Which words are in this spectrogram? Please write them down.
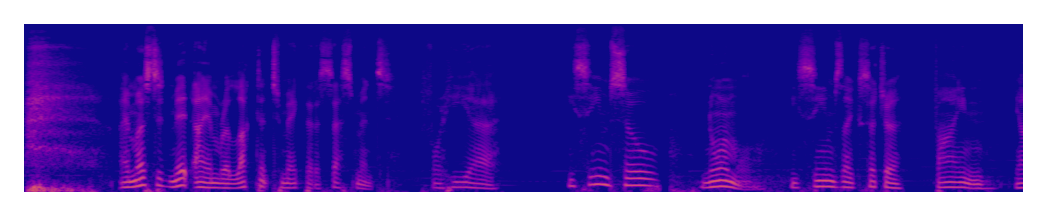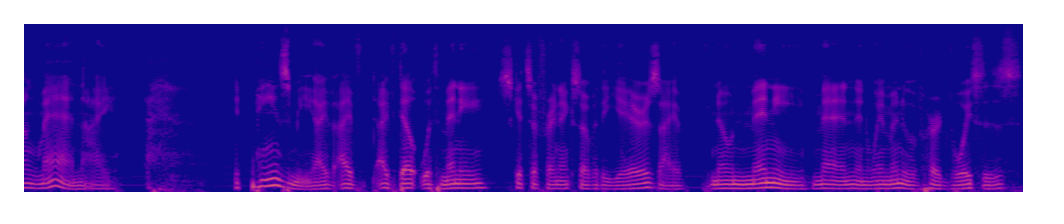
I must admit I am reluctant to make that assessment, for he, uh, he seems so normal. He seems like such a fine young man. I, it pains me. I've, I've, I've dealt with many schizophrenics over the years. I have known many men and women who have heard voices.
